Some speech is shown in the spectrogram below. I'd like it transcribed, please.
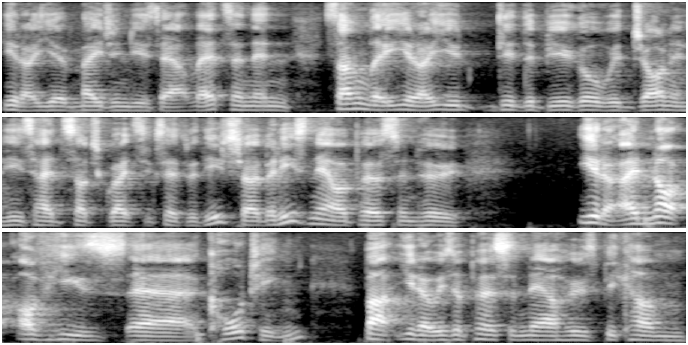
you know your major news outlets, and then suddenly you know you did the Bugle with John, and he's had such great success with his show, but he's now a person who you know, and not of his uh, courting, but you know, he's a person now who's become,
